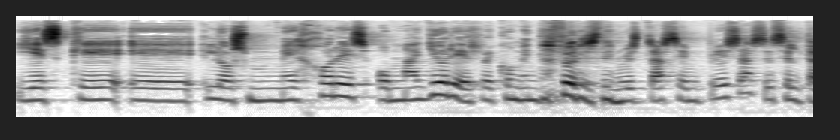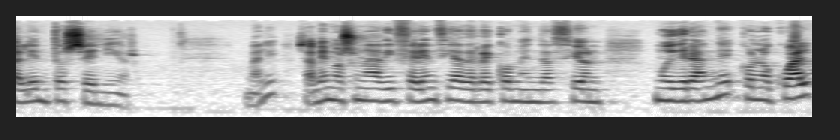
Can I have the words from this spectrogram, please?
y es que los mejores o mayores recomendadores de nuestras empresas es el talento senior. Sabemos una diferencia de recomendación muy grande, con lo cual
